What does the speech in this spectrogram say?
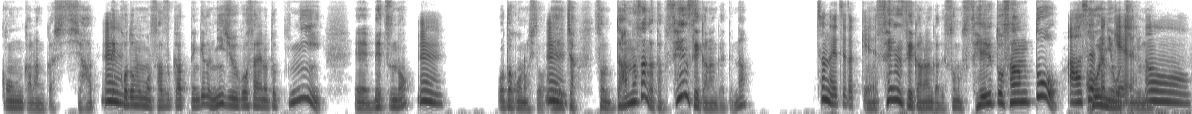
婚かなんかしはって、うん。子供も授かってんけど25歳の時に、えー別のうん。男の人、うん。えーじゃあその旦那さんが多分先生かなんかやってんな、そんなん言ってたっけ？先生かなんかでその生徒さんと恋に落ちるの。うん。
